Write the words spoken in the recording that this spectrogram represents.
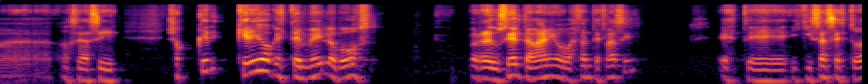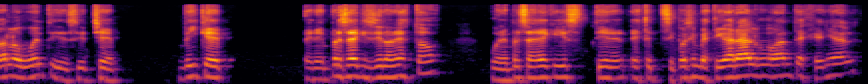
eh, o sea, sí. Yo creo que este mail lo podemos reducir el tamaño bastante fácil. Este, y quizás esto, darlo vuelta y decir, che, vi que en empresa X hicieron esto, o en empresa X tienen, este, si puedes investigar algo antes, genial,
